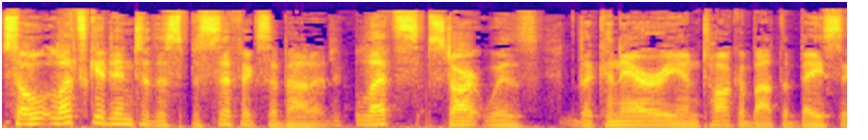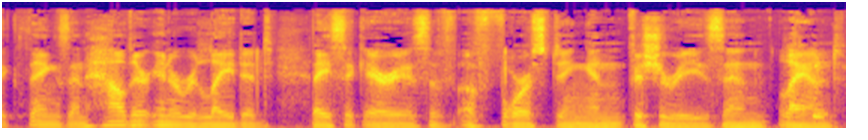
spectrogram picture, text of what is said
So let's get into the specifics about it. Let's start with the canary and talk about the basic things and how they're interrelated, basic areas of, of foresting and fisheries and land.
